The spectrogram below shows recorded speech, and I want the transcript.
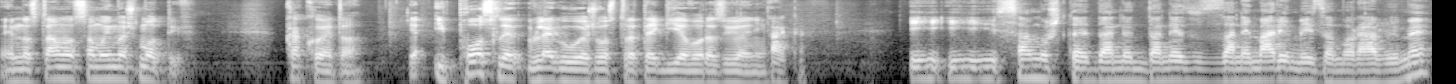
едноставно само имаш мотив. Како е тоа? И после влегуваш во стратегија во развивање. Така. И, и само што да не, да не занемариме и заморавиме,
